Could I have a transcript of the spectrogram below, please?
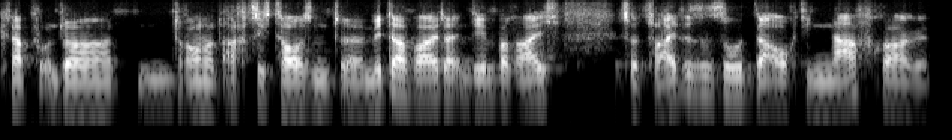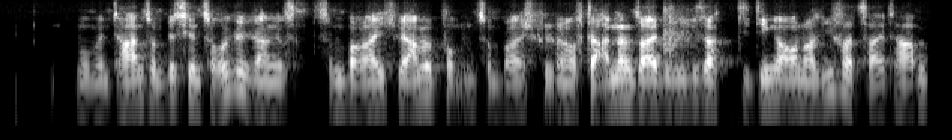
knapp unter 380.000 äh, Mitarbeiter in dem Bereich. Zurzeit ist es so, da auch die Nachfrage momentan so ein bisschen zurückgegangen ist zum Bereich Wärmepumpen zum Beispiel. Und auf der anderen Seite, wie gesagt, die Dinge auch noch Lieferzeit haben,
